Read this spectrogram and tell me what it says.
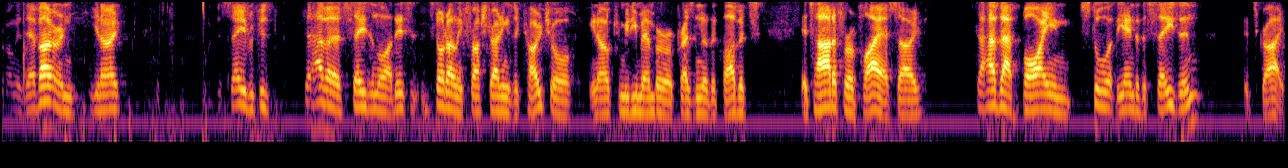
strong as ever, and you know, to see because to have a season like this, it's not only frustrating as a coach or you know a committee member or president of the club. It's it's harder for a player. So to have that buy-in still at the end of the season, it's great.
